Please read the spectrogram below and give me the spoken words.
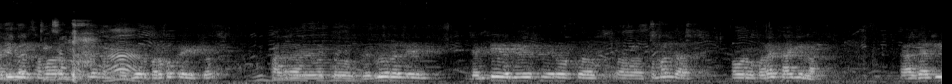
ಅಡಿಗೆಲ್ಲ ಬರ್ಬೇಕಾಗಿತ್ತು. ಆದ್ರೆ ಇವತ್ತು ಬೆಂಗಳೂರಲ್ಲಿ ಜಂಟಿ ಅಧಿವೇಶನ ಇರೋ ಸಂಬಂಧ ಅವರು ಬರೋಕ್ಕಾಗಿಲ್ಲ. ಹಾಗಾಗಿ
